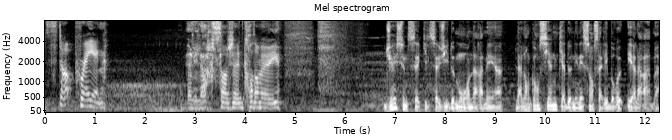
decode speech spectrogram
Stop praying. Elle est là, croix dans mes Jason sait qu'il s'agit de mots en araméen, la langue ancienne qui a donné naissance à l'hébreu et à l'arabe.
